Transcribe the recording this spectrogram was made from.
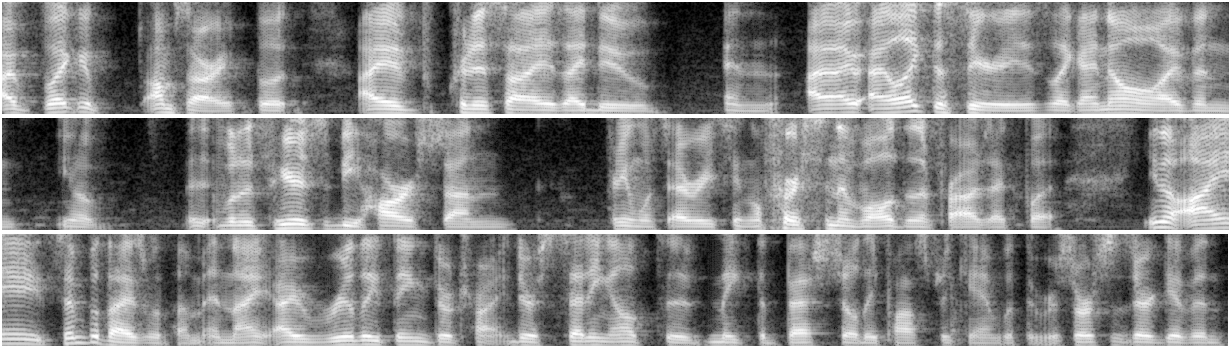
I like it- I'm sorry, but I criticize I do, and I I like the series. Like I know I've been you know what appears to be harsh on pretty much every single person involved in the project, but you know I sympathize with them, and I I really think they're trying they're setting out to make the best show they possibly can with the resources they're given,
